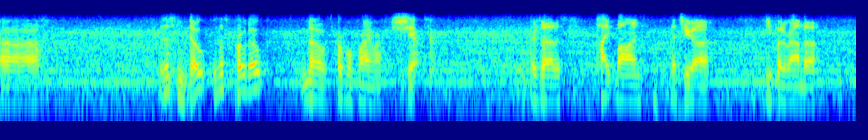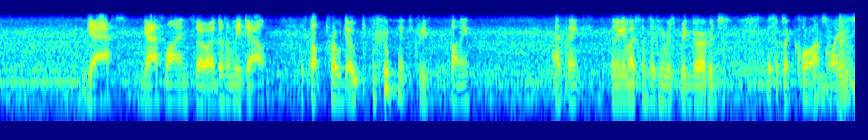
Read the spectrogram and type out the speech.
Uh, is this some dope? Is this pro dope? No, it's purple primer. Shit. There's uh, this pipe bond that you uh, you put around a gas gas line so it doesn't leak out. It's called pro dope. it's pretty funny, I think. Then again, my sense of humor is pretty garbage. This looks like Clorox wipes.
